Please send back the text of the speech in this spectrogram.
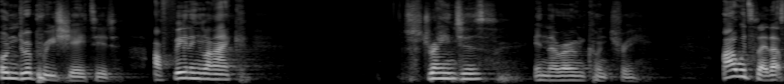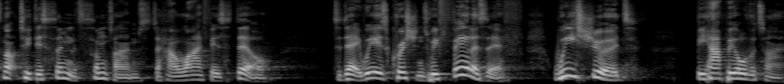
underappreciated, of feeling like strangers in their own country. I would say that's not too dissimilar sometimes to how life is still today. We as Christians, we feel as if we should be happy all the time.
